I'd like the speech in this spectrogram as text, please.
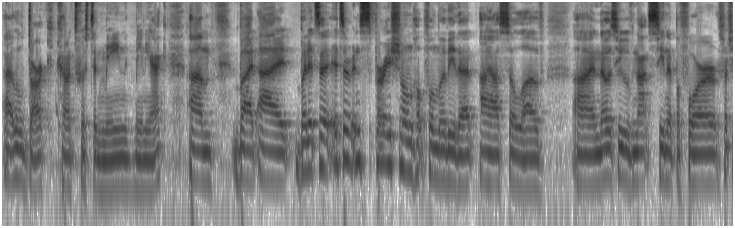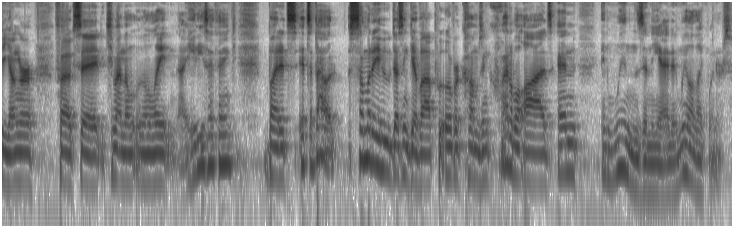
a little dark, kind of twisted, mean maniac. Um, but uh, but it's a it's an inspirational and hopeful movie that I also love. Uh, and those who've not seen it before, especially younger folks, it came out in the, in the, late 80s, I think. But it's it's about somebody who doesn't give up, who overcomes incredible odds and and wins in the end. And we all like winners.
